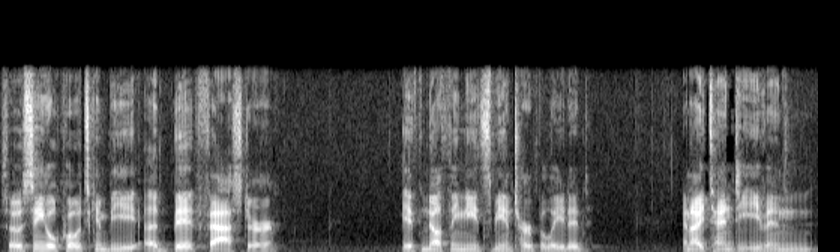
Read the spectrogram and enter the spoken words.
So single quotes can be a bit faster if nothing needs to be interpolated. And I tend to even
